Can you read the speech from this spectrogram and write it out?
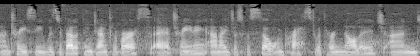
And Tracy was developing gentle birth uh, training, and I just was so impressed with her knowledge and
